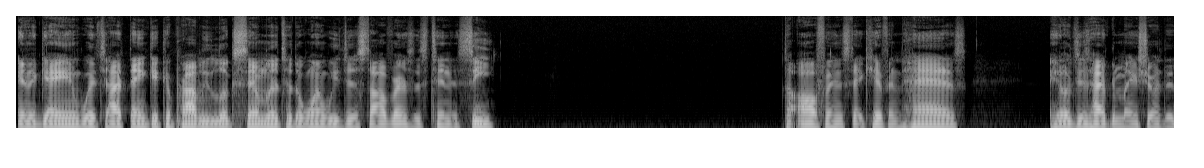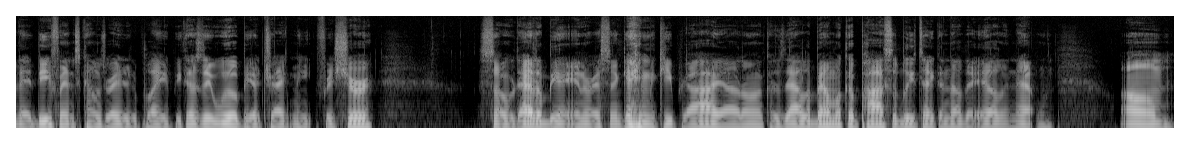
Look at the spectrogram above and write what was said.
In a game which I think it could probably look similar to the one we just saw versus Tennessee. The offense that Kiffin has, he'll just have to make sure that that defense comes ready to play because it will be a track meet for sure. So that'll be an interesting game to keep your eye out on because Alabama could possibly take another L in that one. Um,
